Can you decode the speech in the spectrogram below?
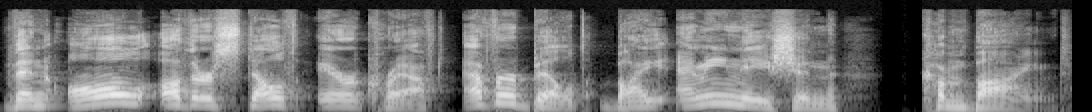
than all other stealth aircraft ever built by any nation combined.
